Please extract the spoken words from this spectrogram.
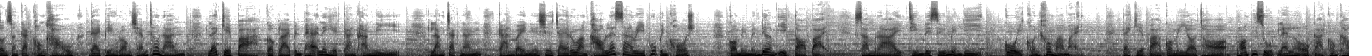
ต้นสังกัดของเขาได้เพียงรองแชมป์เท่านั้น และเกปาก็กลายเป็นแพะในเหตุการณ์ครั้งนี้ หลังจากนั้นการไว้เนื้อเชื่อใจระหว่างเขาและซารีผู้เป็นโค้ชก็ไม่เหมือนเดิมอีกต่อไป ซ้ำร้ายทีมได้ซื้อเมนดี้โกอีกคนเข้ามาใหม่ แต่เกียร์ปาก็ไม่ย่อท้อ พร้อมพิสูจน์และรอโอกาสของเขา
